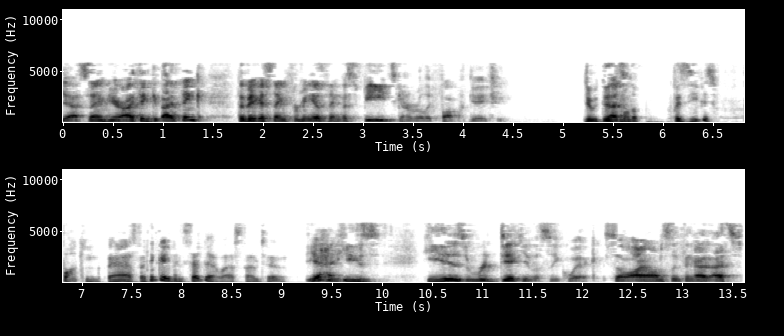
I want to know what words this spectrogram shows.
Yeah, same here. I think I think the biggest thing for me is I think the speed's gonna really fuck with Gaethje. Dude, this mother Fiziev is fucking fast. I think I even said that last time too. Yeah, he's he is ridiculously quick. So I honestly think I, that's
